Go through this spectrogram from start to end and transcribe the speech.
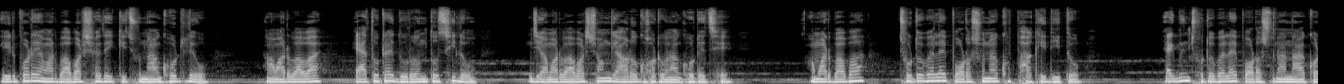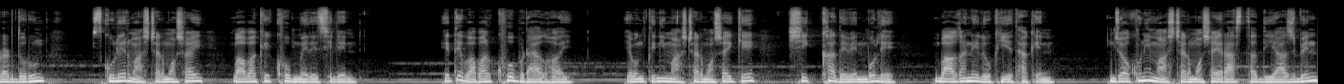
এরপরে আমার বাবার সাথে কিছু না ঘটলেও আমার বাবা এতটাই দুরন্ত ছিল যে আমার বাবার সঙ্গে আরও ঘটনা ঘটেছে। আমার বাবা ছোটবেলায় পড়াশোনা খুব ফাঁকি দিত। একদিন ছোটোবেলায় পড়াশোনা না করার দরুন স্কুলের মাস্টারমশাই বাবাকে খুব মেরেছিলেন। এতে বাবার খুব রাগ হয় এবং তিনি মাস্টারমশাইকে শিক্ষা দেবেন বলে বাগানে লুকিয়ে থাকেন। যখনই মাস্টারমশাই রাস্তা দিয়ে আসবেন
